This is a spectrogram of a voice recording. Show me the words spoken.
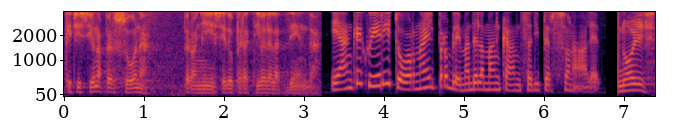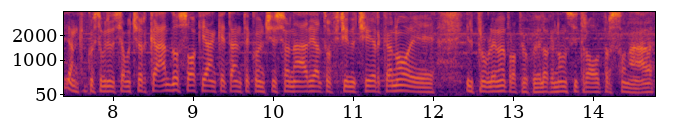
che ci sia una persona per ogni sede operativa dell'azienda. E anche qui ritorna il problema della mancanza di personale. Noi anche in questo periodo stiamo cercando, so che anche tante concessionarie, altre officine cercano e il problema è proprio quello che non si trova personale.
